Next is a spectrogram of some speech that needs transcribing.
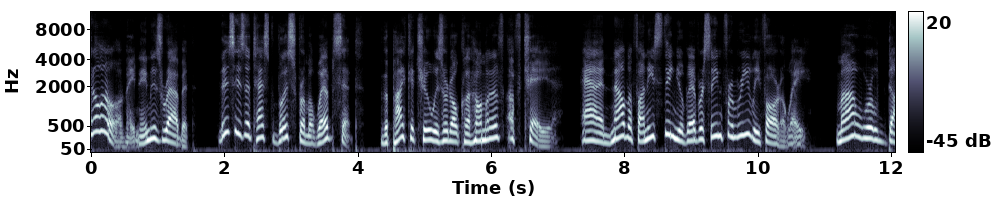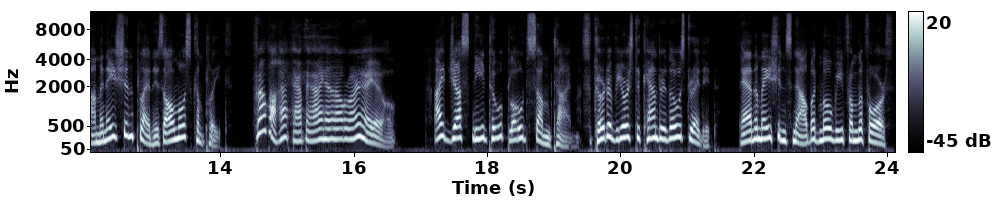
Hello, my name is Rabbit. This is a test voice from a website. The Pikachu Wizard Oklahoma of, Che. And now the funniest thing you've ever seen from really far away. My world domination plan is almost complete. I just need to upload sometime. Skirt of yours to counter those dreaded. Animations now, but movie from the fourth.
